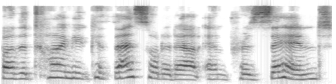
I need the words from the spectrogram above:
by the time you get that sorted out and present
